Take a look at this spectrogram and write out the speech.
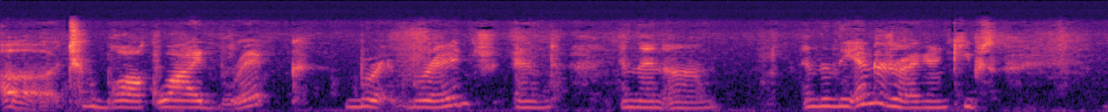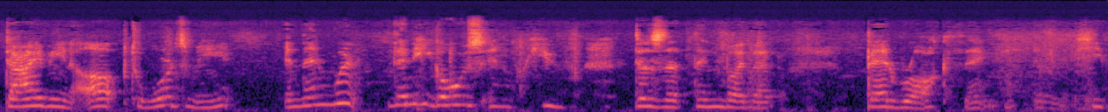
uh, two block wide brick br- bridge, and and then um, and then the Ender Dragon keeps diving up towards me, and then when then he goes and he does that thing by that bedrock thing, and he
